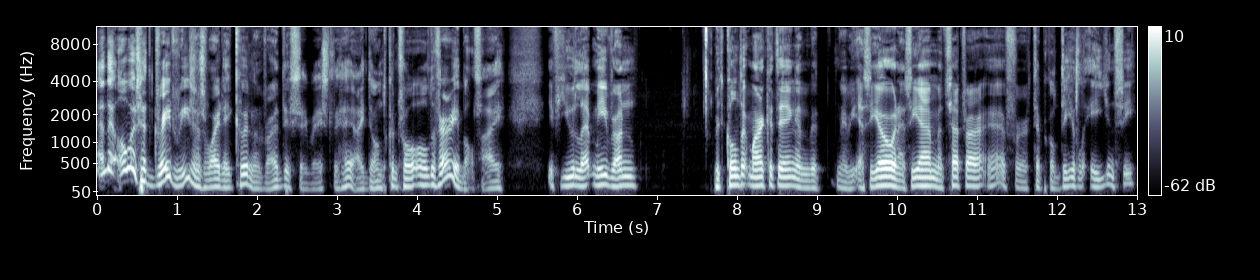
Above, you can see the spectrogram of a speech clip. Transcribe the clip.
And they always had great reasons why they couldn't right? They say basically hey i don't control all the variables. I if you let me run with content marketing and with maybe seo and sem etc uh, for a typical digital agency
